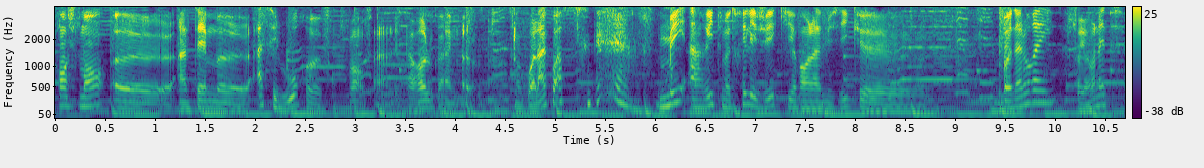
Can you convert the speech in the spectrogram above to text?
Franchement, euh, un thème euh, assez lourd, euh, franchement, enfin des paroles quand même, voilà quoi. Mais un rythme très léger qui rend la musique bonne à l'oreille, soyons honnêtes.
